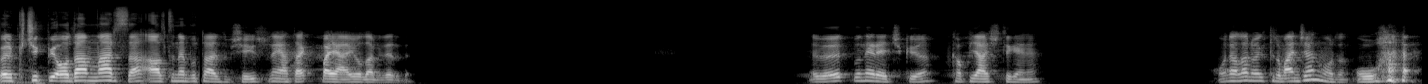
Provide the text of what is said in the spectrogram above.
Böyle küçük bir odam varsa altına bu tarz bir şey üstüne yatak bayağı iyi olabilirdi. Evet bu nereye çıkıyor? Kapıyı açtı gene. O ne lan öyle tırmanacaksın mı oradan? Oha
